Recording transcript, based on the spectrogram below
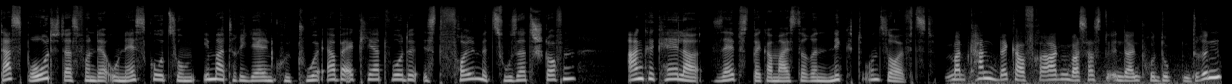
das Brot, das von der UNESCO zum immateriellen Kulturerbe erklärt wurde, ist voll mit Zusatzstoffen. Anke Kähler, Selbstbäckermeisterin, nickt und seufzt. Man kann Bäcker fragen, was hast du in deinen Produkten drin?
